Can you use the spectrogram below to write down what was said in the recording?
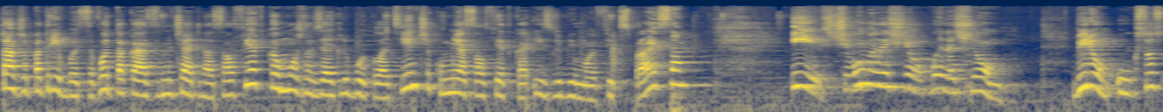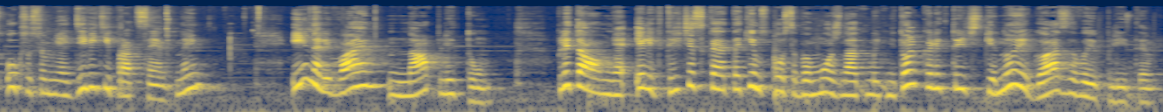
Также потребуется вот такая замечательная салфетка. Можно взять любой полотенчик. У меня салфетка из любимого фикс прайса. И с чего мы начнем? Мы начнем, берем уксус. Уксус у меня 9% и наливаем на плиту. Плита у меня электрическая. Таким способом можно отмыть не только электрические, но и газовые плиты.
